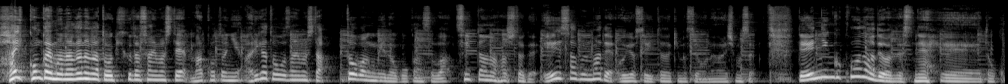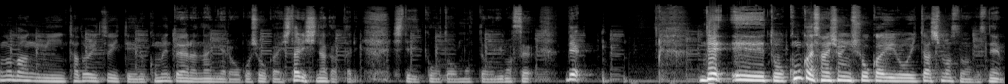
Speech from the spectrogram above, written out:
はい、今回も長々とお聞きくださいまして、誠にありがとうございました。当番組のご感想は、Twitter のハッシュタグ、A サブまでお寄せいただきますようお願いします。で、エンディングコーナーではですね、えーと、この番組にたどり着いているコメントやら何やらをご紹介したりしなかったりしていこうと思っております。で、で、えっ、ー、と、今回最初に紹介をいたしますのはですね、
